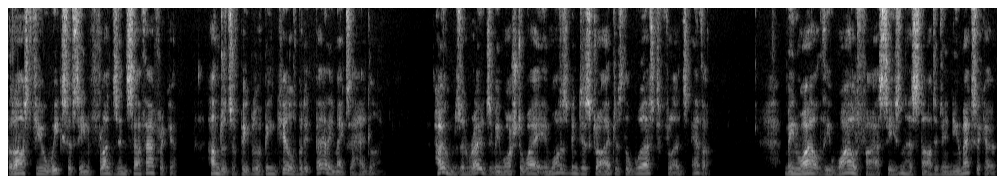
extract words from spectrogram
The last few weeks have seen floods in South Africa. Hundreds of people have been killed, but it barely makes a headline. Homes and roads have been washed away in what has been described as the worst floods ever. Meanwhile, the wildfire season has started in New Mexico,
